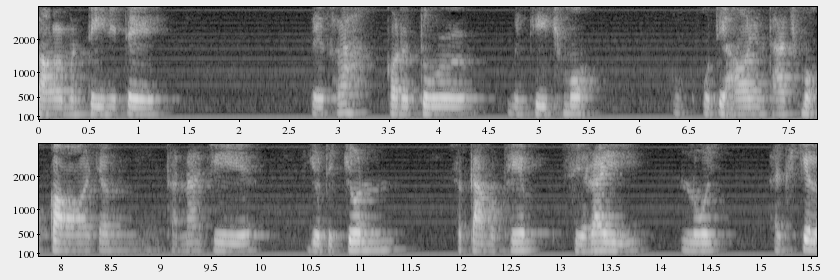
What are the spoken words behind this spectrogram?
ដល់មន្ទីរនេះទេពេលខ្លះក៏ទទួលបញ្ជីឈ្មោះឧទាហរណ៍ខ្ញុំថាឈ្មោះកអញ្ចឹងឋានៈជាយុទ្ធជនសកម្មភាពសេរីលួចហើយខ្ជិល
